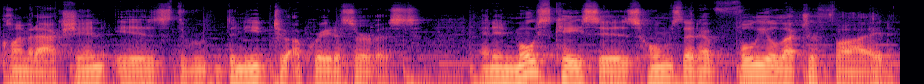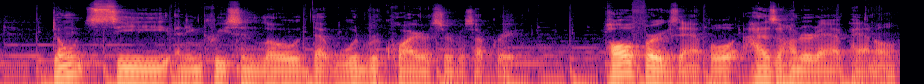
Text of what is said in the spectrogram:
climate action is the, the need to upgrade a service. And in most cases, homes that have fully electrified don't see an increase in load that would require a service upgrade. Paul, for example, has a 100 amp panel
